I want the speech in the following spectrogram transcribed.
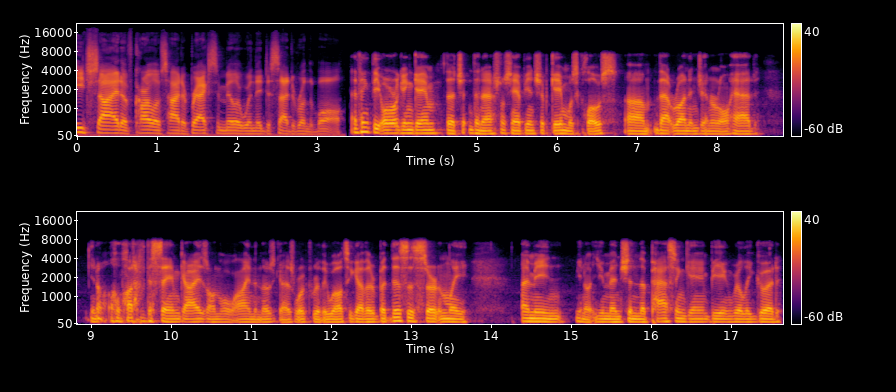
each side of Carlos Hyde or Braxton Miller when they decide to run the ball. I think the Oregon game, the the national championship game, was close. Um, that run in general had, you know, a lot of the same guys on the line, and those guys worked really well together. But this is certainly, I mean, you know, you mentioned the passing game being really good,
